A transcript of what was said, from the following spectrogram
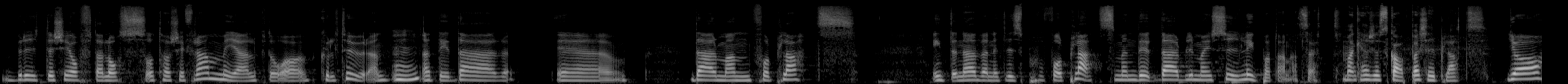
bryter sig ofta loss och tar sig fram med hjälp då av kulturen. Mm. Att det är där, eh, där man får plats. Inte nödvändigtvis får plats, men det, där blir man ju synlig på ett annat sätt. Man kanske skapar sig plats. Ja,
